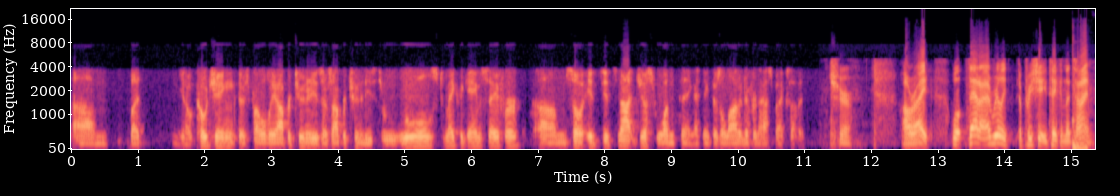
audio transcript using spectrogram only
Um, but you know, coaching, there's probably opportunities. There's opportunities through rules to make the game safer. Um, so it, it's not just one thing. I think there's a lot of different aspects of it. Sure. All right. Well, Thad, I really appreciate you taking the time.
